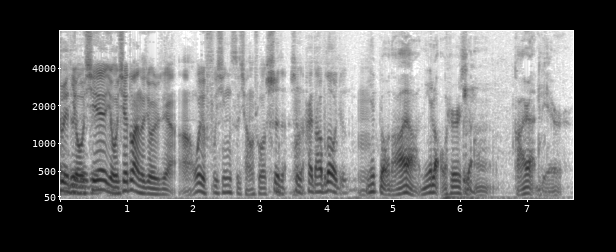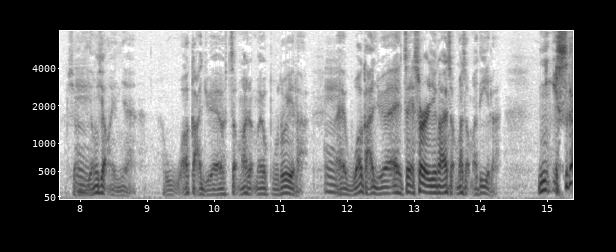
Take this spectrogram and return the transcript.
对对对有些有些段子就是这样啊，为赋新词强说愁。是的，是的，还达不到就。你表达呀，你老是想感染别人，想影响人家，我感觉怎么怎么又不对了，哎，我感觉哎这事儿应该怎么怎么地了，你是个。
